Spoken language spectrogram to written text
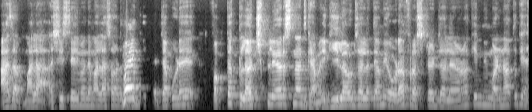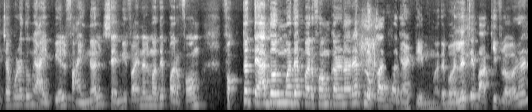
आज मला अशी स्टेजमध्ये मला असं वाटतं त्याच्या पुढे फक्त क्लच प्लेयर्सनाच घ्या. म्हणजे गिल आउट झालं तेव्हा मी एवढा फ्रस्ट्रेट झालेलो ना की मी म्हणणार होतो की ह्याच्या पुढे तुम्ही आयपीएल फायनल सेमीफायनलमध्ये परफॉर्म फक्त त्या दोन मध्ये परफॉर्म करणाऱ्याच लोकांना घ्या टीममध्ये. भले ते बाकी कारण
